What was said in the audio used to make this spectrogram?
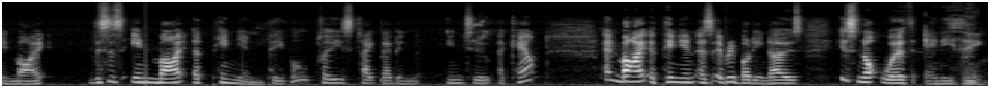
In my, this is in my opinion, people. Please take that in into account. And my opinion, as everybody knows, is not worth anything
